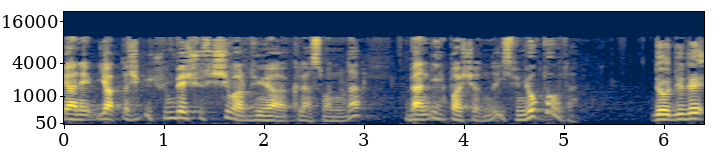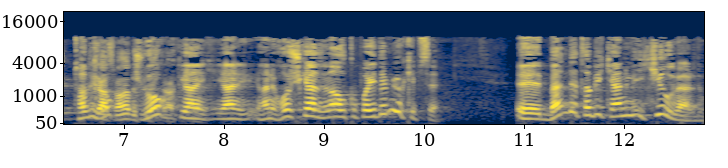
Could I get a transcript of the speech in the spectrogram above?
Yani yaklaşık 3500 kişi var dünya klasmanında. Ben ilk başladığımda ismim yoktu orada. Döndüğünde Tabii klasmana yok, düşmüştü yok artık. yani yani hani hoş geldin al kupayı demiyor kimse. Ee, ben de tabii kendime iki yıl verdim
